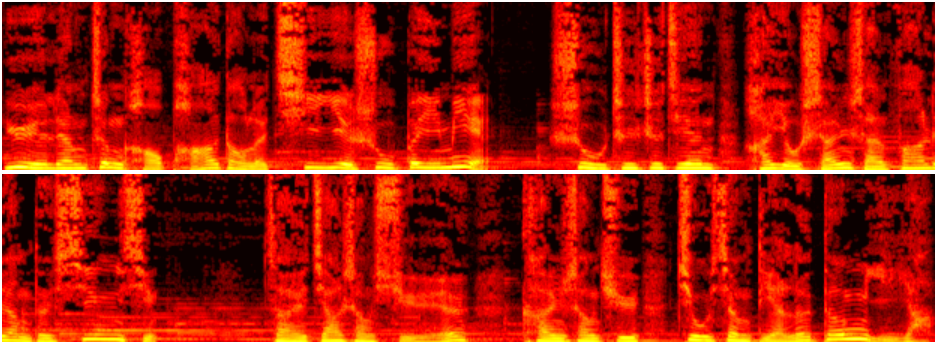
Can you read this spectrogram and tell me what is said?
月亮正好爬到了七叶树背面，树枝之间还有闪闪发亮的星星。”再加上雪，看上去就像点了灯一样。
